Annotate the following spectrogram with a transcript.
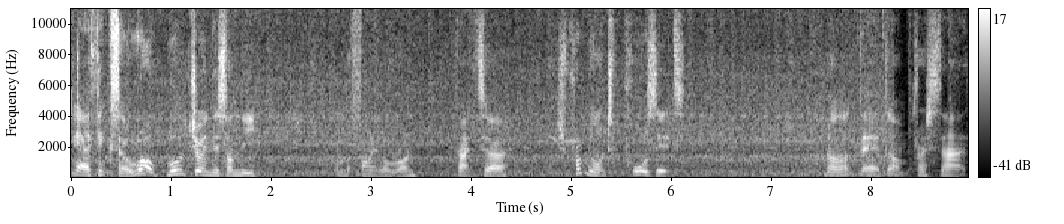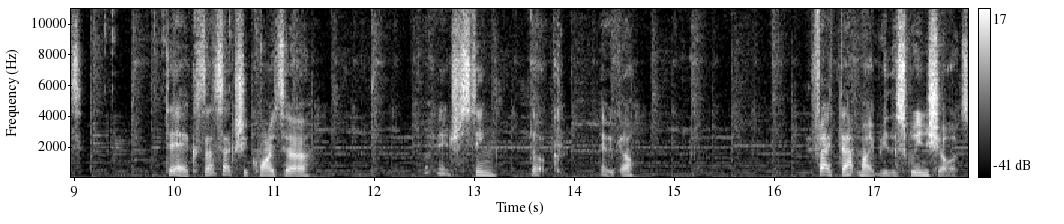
Yeah, I think so. Well, we'll join this on the on the final run. In fact, uh, I should probably want to pause it. No, not there. Don't press that. There, because that's actually quite a quite an interesting look. There we go. In fact, that might be the screenshot.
